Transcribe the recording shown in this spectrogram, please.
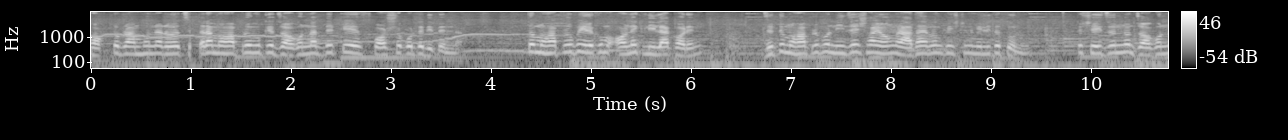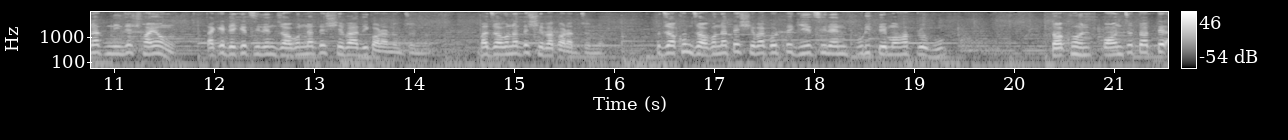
ভক্ত ব্রাহ্মণরা রয়েছে, তারা মহাপ্রভুকে জগন্নাথদেবকে স্পর্শ করতে দিতেন না। তো মহাপ্রভু এরকম অনেক লীলা করেন। যেহেতু মহাপ্রভু নিজে স্বয়ং রাধা এবং কৃষ্ণের মিলিত তনু, তো সেই জন্য জগন্নাথ নিজে স্বয়ং তাকে ডেকেছিলেন জগন্নাথের সেবা আদি করানোর জন্য বা জগন্নাথের সেবা করার জন্য। তো যখন জগন্নাথের সেবা করতে গিয়েছিলেন পুরীতে মহাপ্রভু, তখন পঞ্চতত্ত্বের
